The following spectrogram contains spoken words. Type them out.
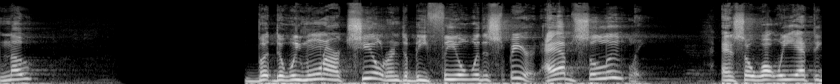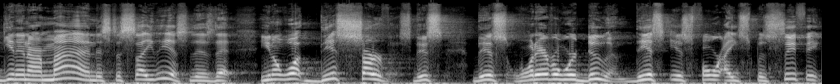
No. But do we want our children to be filled with the Spirit? Absolutely. And so, what we have to get in our mind is to say this: is that you know what this service, this this whatever we're doing, this is for a specific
